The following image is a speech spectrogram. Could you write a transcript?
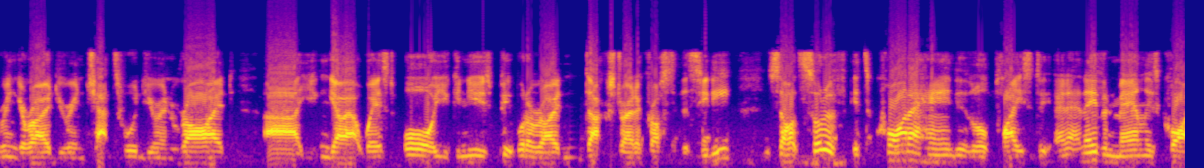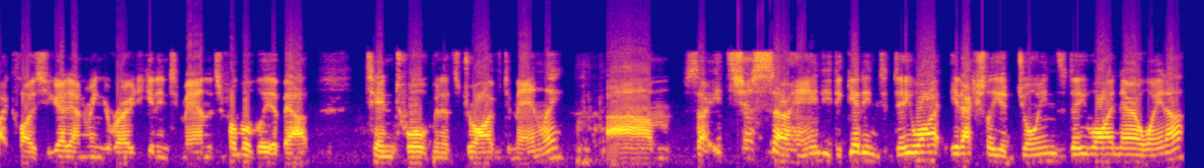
Ringa Road. You're in Chatswood. You're in Ryde. Uh, you can go out west, or you can use Pittwater Road and duck straight across to the city. So it's sort of it's quite a handy little place to, and, and even Manly's quite close. You go down Ringa Road, you get into Manly. It's probably about 10, 12 minutes drive to Manly. Um, so it's just so handy to get into Dee Why. It actually adjoins Dee Why Narraweena.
